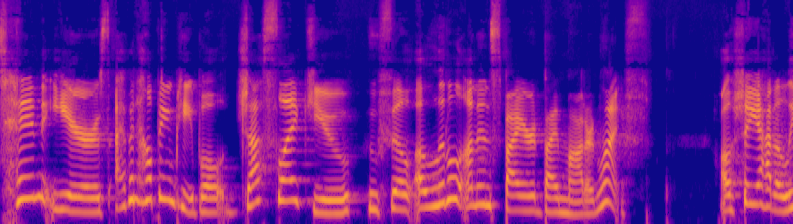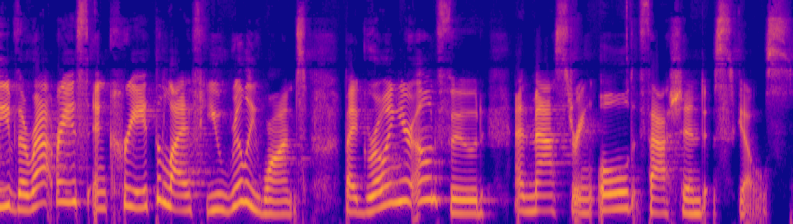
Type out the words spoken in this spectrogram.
10 years, I've been helping people just like you who feel a little uninspired by modern life. I'll show you how to leave the rat race and create the life you really want by growing your own food and mastering old fashioned skills.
